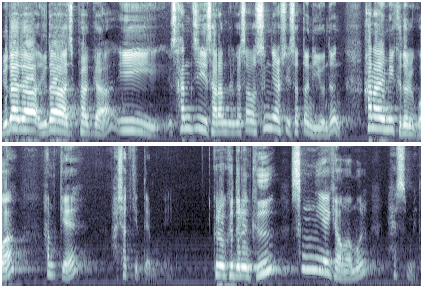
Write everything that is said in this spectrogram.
유다자 유다 지파가 이 산지 사람들과 싸워 승리할 수 있었던 이유는 하나님이 그들과 함께 하셨기 때문이에요. 그리고 그들은 그 승리의 경험을 했습니다.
